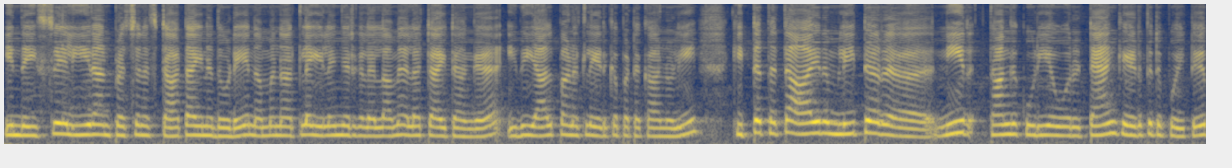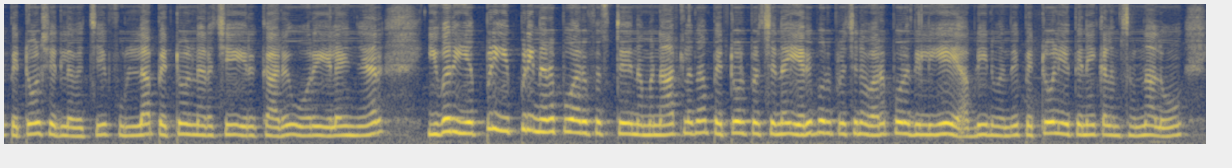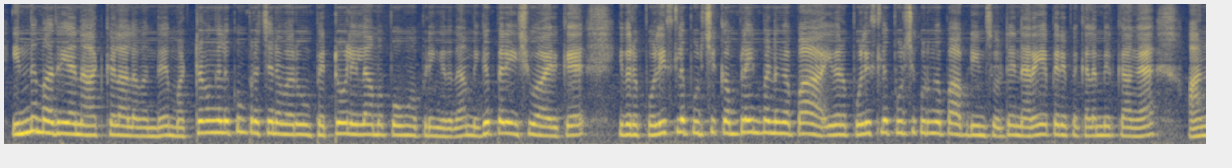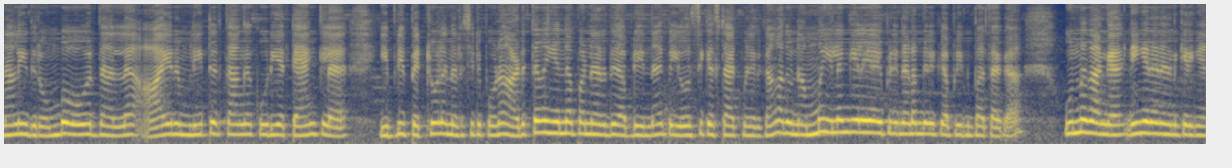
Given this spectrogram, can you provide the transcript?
இந்த Israel Iran பிரச்சனை start ஆயினதோடே நம்ம நாட்டில் இளைஞர்கள் எல்லாமே அலர்ட் ஆயிட்டாங்க. இது யாழ்ப்பாணத்தில் எடுக்கப்பட்ட காணொளி. கிட்டத்தட்ட ஆயிரம் லிட்டர் நீர் தாங்கக்கூடிய ஒரு டேங்க் எடுத்துகிட்டு போயிட்டு பெட்ரோல் ஷெட்டில் வச்சு ஃபுல்லாக பெட்ரோல் நிறச்சி இருக்கார் ஒரு இளைஞர். இவர் எப்படி இப்படி நிரப்புவார் ஃபஸ்ட்டு நம்ம நாட்டில் தான் பெட்ரோல் பிரச்சனை எரிபொருள் பிரச்சனை வரப்போகிறது இல்லையே அப்படின்னு வந்து பெட்ரோலிய திணைக்களம் சொன்னாலும் இந்த மாதிரியான ஆட்களால் வந்து மற்றவங்களுக்கும் பிரச்சனை வரும் பெட்ரோல் இல்லாமல் போகும் அப்படிங்கிறது தான் மிகப்பெரிய இஷ்யூ ஆயிருக்கு இவரை போலீஸில் பிடிச்சி கம்ப்ளைண்ட் பண்ணுங்கப்பா இவரை போலீஸில் பிடிச்சி கொடுங்கப்பா அப்படின்னு சொல்லிட்டு நிறைய பேர் இப்போ கிளம்பியிருக்காங்க. ஆனாலும் இது ரொம்ப ஓவர் தான் இல்லை. ஆயிரம் லிட்டர் தாங்கக்கூடிய டேங்க்கில் இப்படி பெட்ரோலை நினச்சிட்டு போனால் அடுத்தவங்க என்ன பண்ணுறது அப்படின்னு தான் இப்போ யோசிக்க ஸ்டார்ட் பண்ணியிருக்காங்க. அதுவும் நம்ம இலங்கையிலேயே இப்படி நடந்திருக்கு அப்படின்னு பார்த்தாக்கா உண்மைதாங்க. நீங்கள் என்ன நினைக்கிறீங்க?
